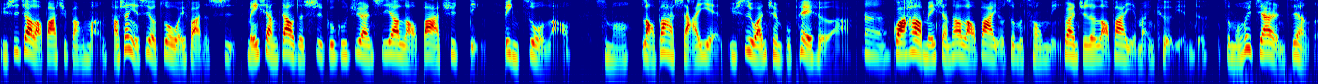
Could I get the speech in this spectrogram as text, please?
于是叫老爸去帮忙，好像也是有做违法的事。没想到的是，姑姑居然是要老爸去顶并坐牢。什么？老爸傻眼，于是完全不配合啊。嗯，挂号。没想到老爸有这么聪明，突然觉得老爸也蛮可怜的。怎么会家人这样啊？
